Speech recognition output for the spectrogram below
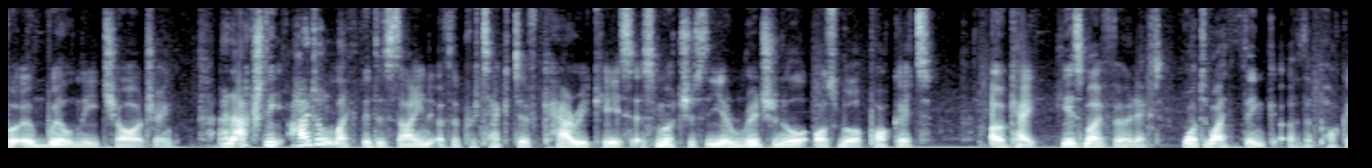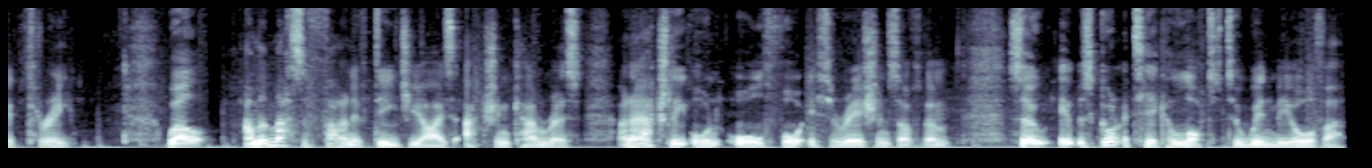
but it will need charging. And actually, I don't like the design of the protective carry case as much as the original Osmo Pocket. Okay, here's my verdict. What do I think of the Pocket 3? Well, I'm a massive fan of DJI's action cameras and I actually own all four iterations of them, so it was going to take a lot to win me over.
